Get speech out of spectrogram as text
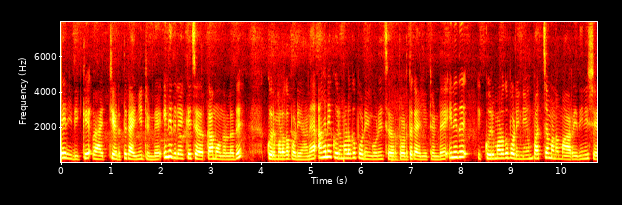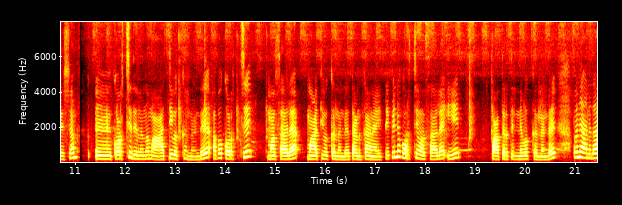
നല്ല രീതിക്ക് വഴറ്റിയെടുത്ത് കഴിഞ്ഞിട്ടുണ്ട്. ഇനി ഇതിലേക്ക് ചേർക്കാൻ പോകുന്നുള്ളത് കുരുമുളക് പൊടിയാണ്. അങ്ങനെ കുരുമുളക് പൊടിയും കൂടി ചേർത്ത് കൊടുത്ത് കഴിഞ്ഞിട്ടുണ്ട്. ഇനി ഇത് കുരുമുളക് പൊടിന്റെയും പച്ചമണം മാറിയതിന് ശേഷം കുറച്ച് ഇതിൽ നിന്ന് മാറ്റി വെക്കുന്നുണ്ട്. അപ്പോൾ കുറച്ച് മസാല മാറ്റി വെക്കുന്നുണ്ട് തണുക്കാനായിട്ട്. പിന്നെ കുറച്ച് മസാല ഈ പാത്രത്തിൽ തന്നെ വെക്കുന്നുണ്ട്. അപ്പോൾ ഞാനിതാ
